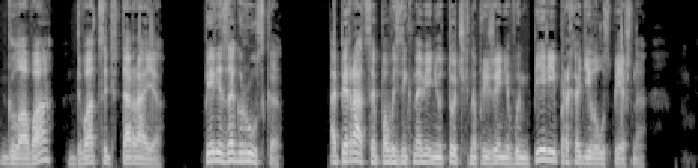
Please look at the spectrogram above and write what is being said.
Глава 22. Перезагрузка. Операция по возникновению точек напряжения в Империи проходила успешно.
